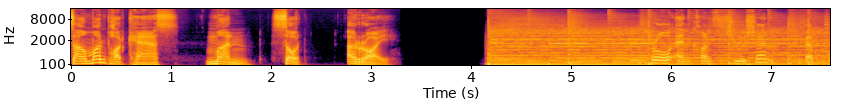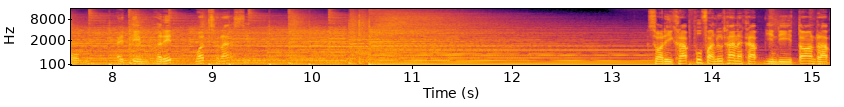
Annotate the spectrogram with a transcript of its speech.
s a l ม o n PODCAST มัน สด อร่อย Pro and Constitution กับผม ไอติมพริตวัชรศิลป์สวัสดีครับ ผู้ฟังทุกท่านนะครับ ยินดีต้อนรับ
